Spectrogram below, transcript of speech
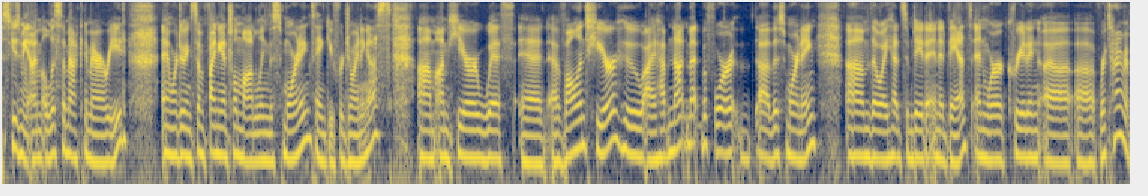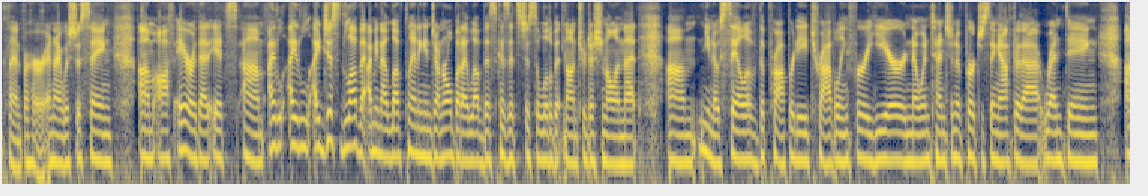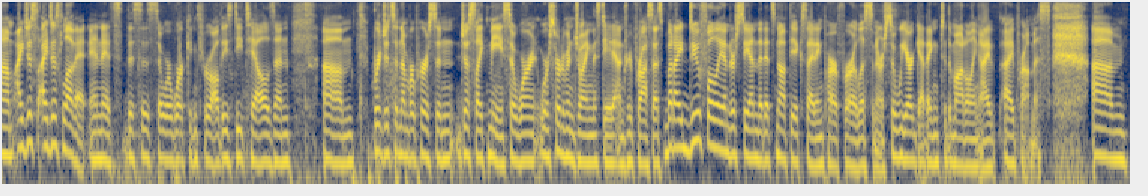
Excuse me, I'm Alyssa McNamara Reed, and we're doing some financial modeling this morning. Thank you for joining us. Um, I'm here with a, a, volunteer who I have not met before uh, this morning, um, though I had some data in advance, and we're creating a, a retirement plan for her. And I was just saying um, off air that it's, um, I, I, I, just love it. I mean, I love planning in general, but I love this because it's just a little bit non traditional in that, um, you know, sale of the property, traveling for a year, no intention of purchasing after that, renting um, I just I just love it, and it's this is so we're working through all these details, and um, Bridget's a number person just like me, so we're we're sort of enjoying this data entry process. But I do fully understand that it's not the exciting part for our listeners, so we are getting to the modeling. I I promise. Um,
